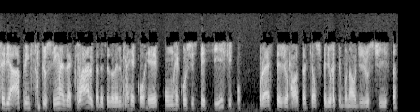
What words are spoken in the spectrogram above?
seria a princípio sim, mas é claro que a defesa dele vai recorrer com um recurso específico para o STJ, que é o Superior Tribunal de Justiça,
